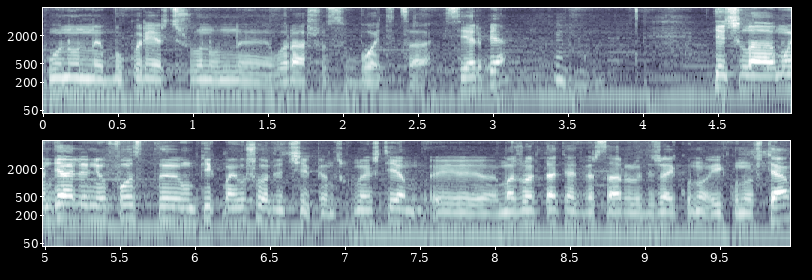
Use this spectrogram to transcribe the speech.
unul în București și unul în uh, orașul Subotica, Serbia. Deci la mondiale ne-a fost uh, un pic mai ușor. De ce? Pentru că noi știam, uh, majoritatea adversarilor deja îi, cuno- îi cunoșteam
